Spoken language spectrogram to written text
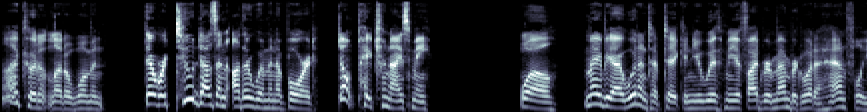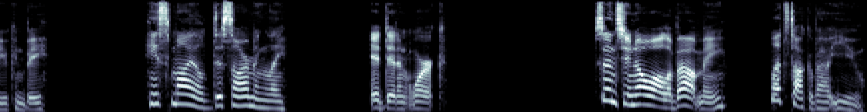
I couldn't let a woman. There were two dozen other women aboard. Don't patronize me. Well, maybe I wouldn't have taken you with me if I'd remembered what a handful you can be. He smiled disarmingly. It didn't work. Since you know all about me, let's talk about you.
